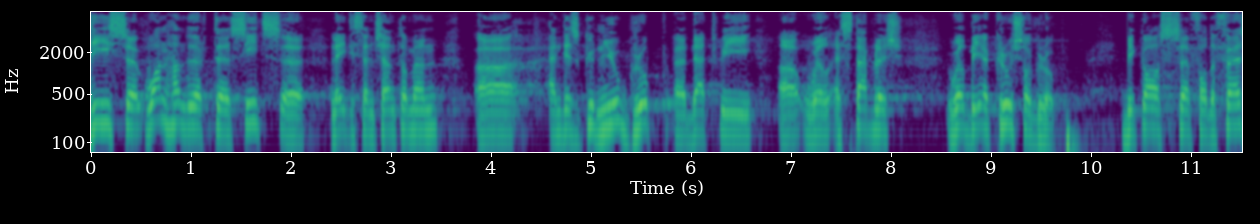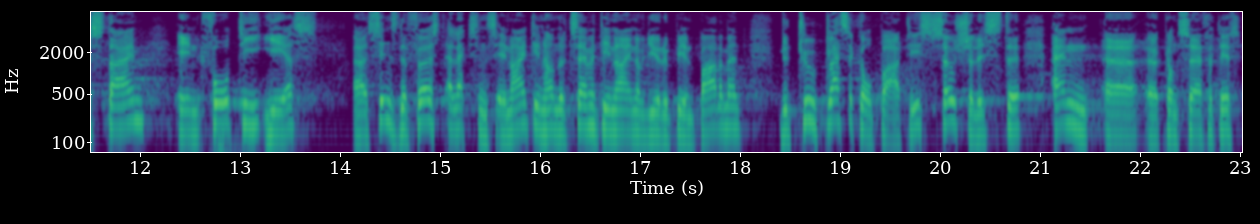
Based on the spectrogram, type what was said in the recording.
These uh, 100 uh, seats, uh, ladies and gentlemen, and this new group that we will establish will be a crucial group because for the first time in 40 years, uh, since the first elections in 1979 of the European Parliament, the two classical parties, Socialists and uh, uh, Conservatives,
